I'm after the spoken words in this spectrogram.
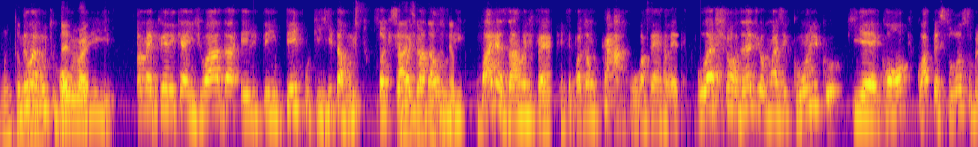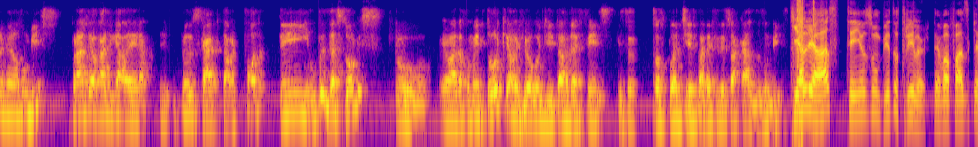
muito não bom. é muito Dead bom, Rising- ele. A mecânica é enjoada, ele tem tempo que irrita muito. Só que você Ah, pode é matar o verdade, zumbi com várias armas diferentes. Você pode dar um carro, uma serra elétrica. O Last Shore Dead é o jogo mais icônico, que é co-op, quatro pessoas sobrevivendo aos zumbis. Pra jogar de galera pelo Skype tava foda. Tem o vs Zombies, o Yoada comentou, que é um jogo de Tower Defense, que são suas plantinhas para defender sua casa dos zumbis. Que, aliás, tem o zumbi do thriller. Tem uma fase que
